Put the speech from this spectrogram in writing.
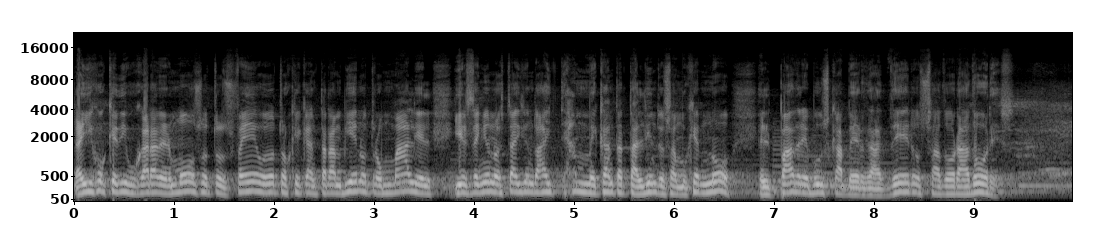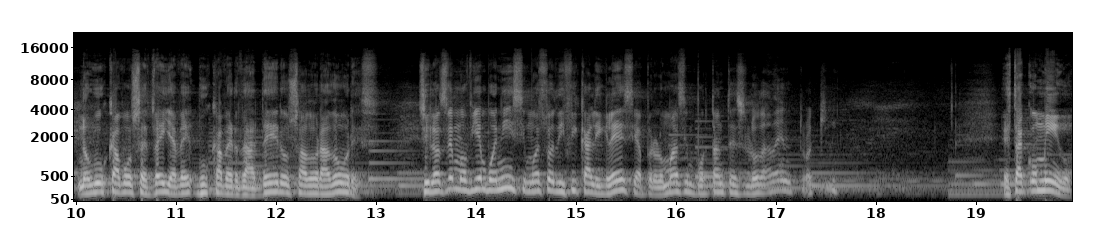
Hay hijos que dibujarán hermosos, otros feos, otros que cantarán bien, otros mal. Y el, y el Señor no está diciendo, ay, me canta tan lindo esa mujer. No, el Padre busca verdaderos adoradores. No busca voces bellas, busca verdaderos adoradores. Si lo hacemos bien, buenísimo, eso edifica la iglesia, pero lo más importante es lo de adentro aquí. Está conmigo.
